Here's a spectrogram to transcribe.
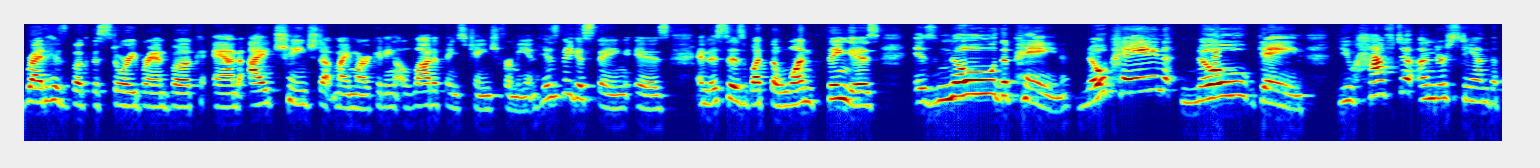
read his book, The Story Brand Book, and I changed up my marketing, a lot of things changed for me. And his biggest thing is, and this is what the one thing is, is know the pain. No pain, no gain. You have to understand the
